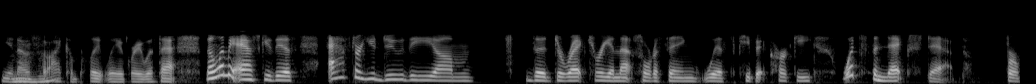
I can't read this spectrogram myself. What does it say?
You know, mm-hmm. so I completely agree with that. Now let me ask you this: after you do the um, the directory and that sort of thing with Keep It Burque, what's the next step for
